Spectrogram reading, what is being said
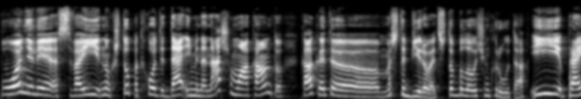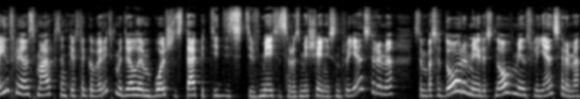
поняли свои, ну, что подходит, да, именно нашему аккаунту, как это масштабировать, что было очень круто. И про influence-маркетинг, если говорить, мы делаем больше 150 в месяц размещений с инфлюенсерами, с амбассадорами или с новыми инфлюенсерами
